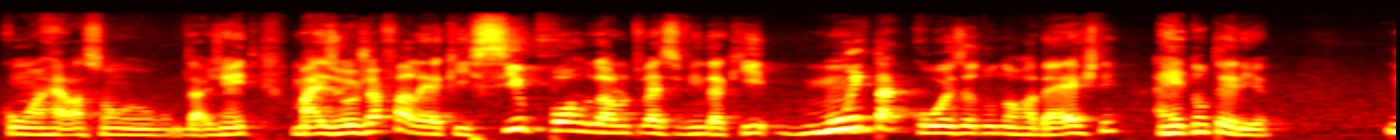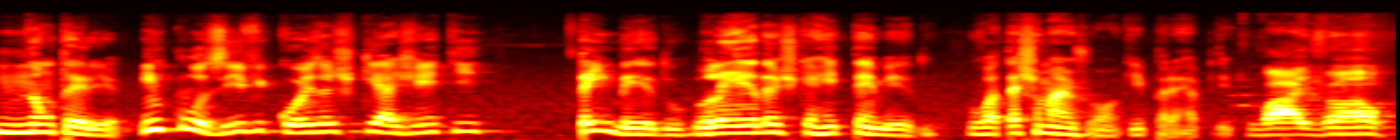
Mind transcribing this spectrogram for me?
com a relação da gente. Mas eu já falei aqui, se o Portugal não tivesse vindo aqui, muita coisa do Nordeste a gente não teria. Não teria. Inclusive coisas que a gente tem medo. Lendas que a gente tem medo. Vou até chamar João aqui, peraí, rapidinho. Vai, João.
